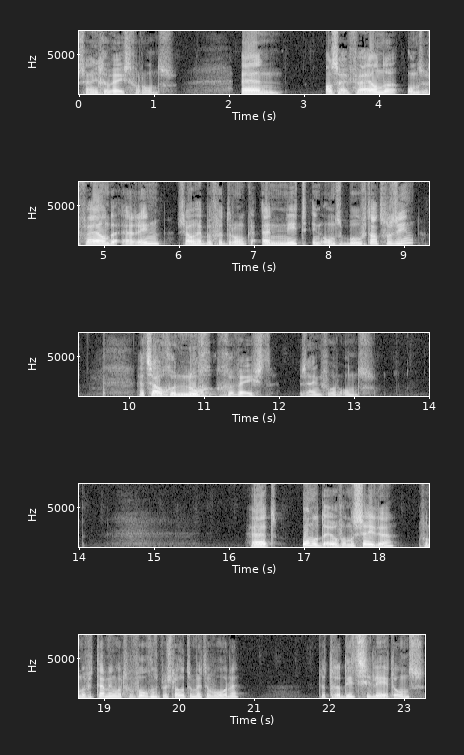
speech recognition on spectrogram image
zijn geweest voor ons. En als hij vijanden, onze vijanden erin zou hebben verdronken en niet in onze behoefte had voorzien, het zou genoeg geweest zijn voor ons. Het onderdeel van de sede van de vertelling wordt vervolgens besloten met de woorden: De traditie leert ons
